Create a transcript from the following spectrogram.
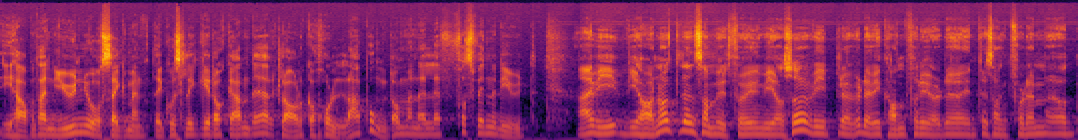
i Hermetegn junior-segmentet? Hvordan ligger dere an der? Klarer dere å holde på ungdommen, eller forsvinner de ut? Nei, vi, vi har nok den samme utfordringen, vi også. Vi prøver det vi kan for å gjøre det interessant for dem. Og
